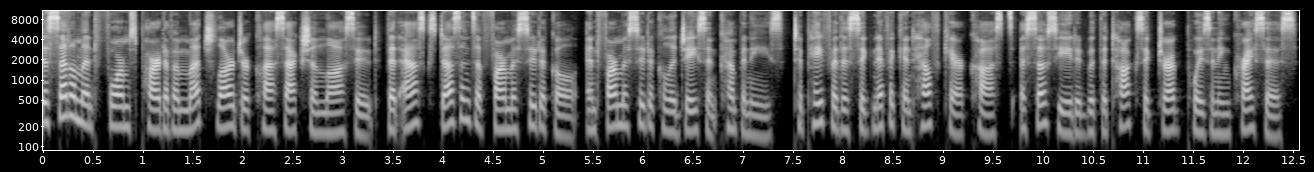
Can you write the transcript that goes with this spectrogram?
The settlement forms part of a much larger class action lawsuit that asks dozens of pharmaceutical and pharmaceutical adjacent companies to pay for the significant healthcare costs associated with the toxic drug poisoning crisis,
